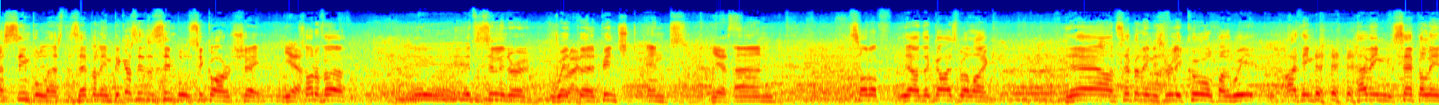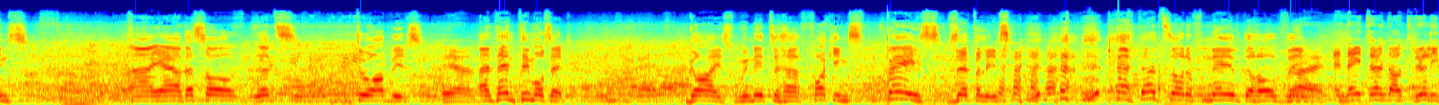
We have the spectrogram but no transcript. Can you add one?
as simple as the zeppelin because it's a simple cigar shape. Yeah. Sort of a. It's a cylinder with Right. pinched ends. Yes. And sort of yeah, the guys were like, yeah, zeppelin is really cool, but we I think having zeppelins. Uh, yeah, that's all. That's too obvious. Yeah. And then Timo said, guys, we need to have fucking space zeppelins. that sort of nailed the whole thing. Right. And they turned out really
